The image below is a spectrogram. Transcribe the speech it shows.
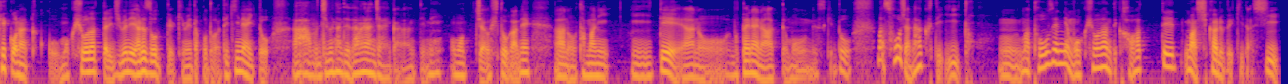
結構なんかこう目標だったり自分でやるぞって決めたことができないとああ自分なんてダメなんじゃないかなってね思っちゃう人がねあのたまにいてあのもったいないなって思うんですけど、まあ、そうじゃなくていいと。うん。まあ、当然ね目標なんて変わって、まあ、しかるべきだし、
